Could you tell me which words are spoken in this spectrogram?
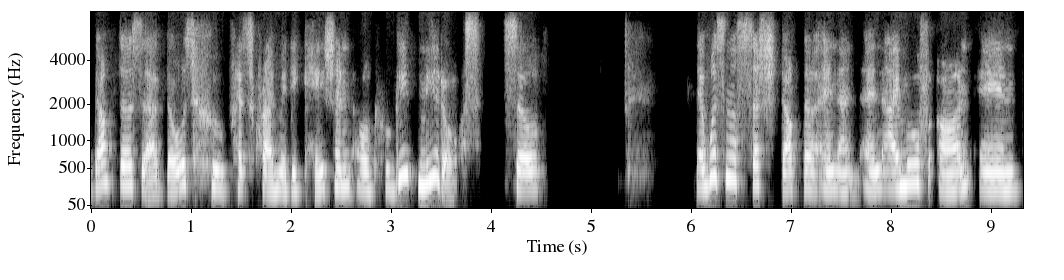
doctors are those who prescribe medication or who give needles. So there was no such doctor, and and I moved on and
